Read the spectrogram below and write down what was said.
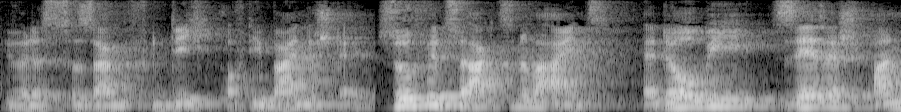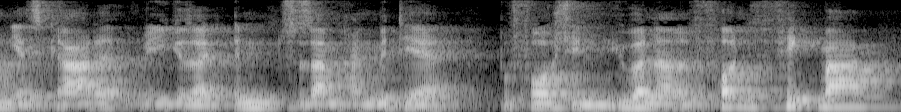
wie wir das zusammen für dich auf die Beine stellen. So viel zur Aktie Nummer 1. Adobe, sehr, sehr spannend. Jetzt gerade, wie gesagt, im Zusammenhang mit der bevorstehenden Übernahme von Figma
